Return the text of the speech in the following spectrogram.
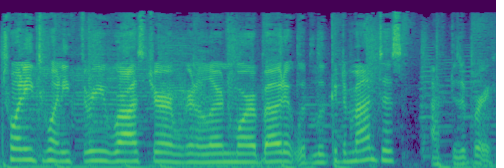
2023 roster, and we're going to learn more about it with Luca Demantis after the break.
